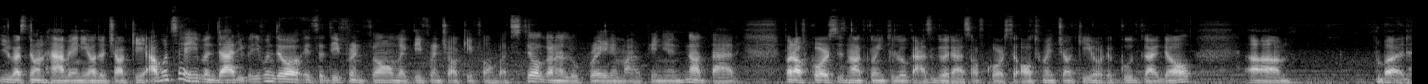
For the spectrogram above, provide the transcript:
you guys don't have any other Chucky. I would say even that, you, even though it's a different film, like different Chucky film, but still gonna look great in my opinion. Not bad, but of course it's not going to look as good as, of course, the Ultimate Chucky or the Good Guy doll. Um, but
